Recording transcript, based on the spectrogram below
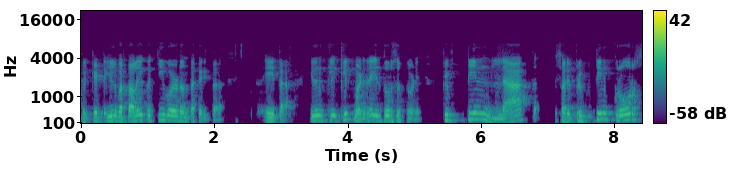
ಕ್ರಿಕೆಟ್ ಇಲ್ಲಿ ಬರ್ತಾವಲ್ಲ ಈಗ ಕೀವರ್ಡ್ ಅಂತ ಕರೀತಾರ. ಈ ತರ. ಇದನ್ನ ಕ್ಲಿಕ್ ಕ್ಲಿಕ್ ಮಾಡಿದ್ರೆ ಇಲ್ಲಿ ತೋರಿಸುತ್ತೆ ನೋಡಿ. Fifteen lakh sorry fifteen crores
